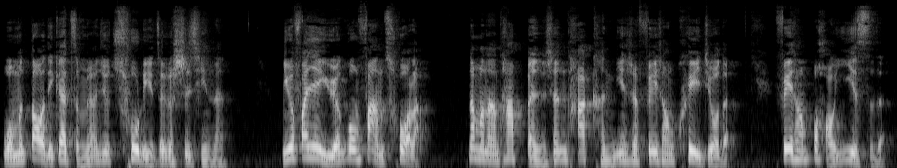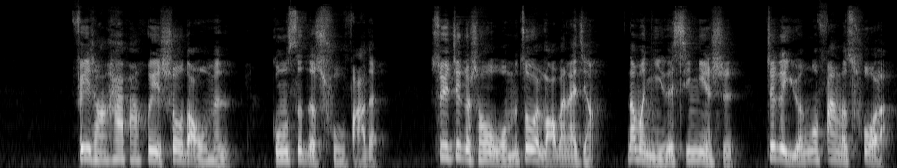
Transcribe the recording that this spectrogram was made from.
我们到底该怎么样去处理这个事情呢？你会发现，员工犯错了。那么呢，他本身他肯定是非常愧疚的，非常不好意思的，非常害怕会受到我们公司的处罚的。所以这个时候，我们作为老板来讲，那么你的心境是：这个员工犯了错了，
